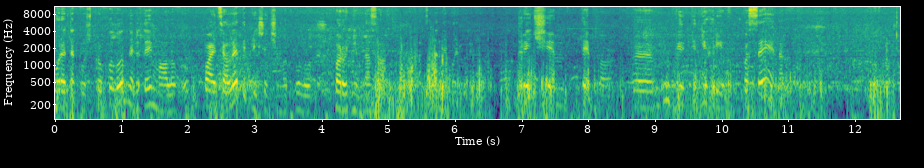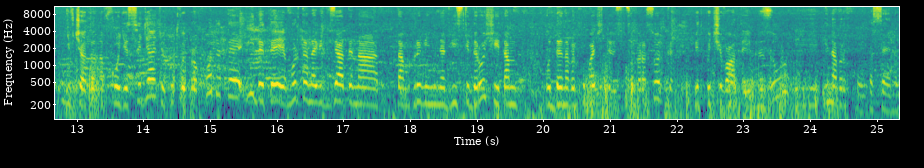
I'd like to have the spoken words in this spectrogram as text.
Море також прохолодне, людей мало купається, але тепліше, ніж от було пару днів назад. А це на небо. До речі, тепло. Е, Ну, підігрів в басейнах. Дівчата на вході сидять, отут ви проходите і йдете. Можете навіть взяти на там гривень на 200 дорожче, і там, от де наверху, бачите, ось ці парасольки, відпочивати і внизу, і, і наверху басейном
